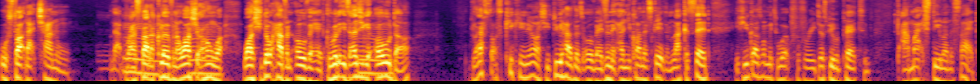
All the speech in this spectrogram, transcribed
or start that channel, that brand, start that mm. clothing. And whilst you're at home, while- whilst you don't have an overhead, because what it is as you get mm-hmm. older. Life starts kicking in the ass. You do have those overheads, in it, and you can't escape them. Like I said, if you guys want me to work for free, just be prepared to. I might steal on the side.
